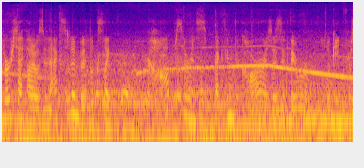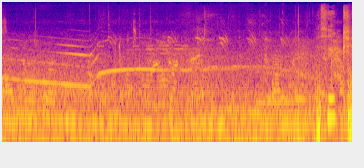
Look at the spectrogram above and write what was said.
First I thought it was an accident, but it looks like cops are inspecting the cars as if they were looking for someone. I wonder what's going on. I think Have you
